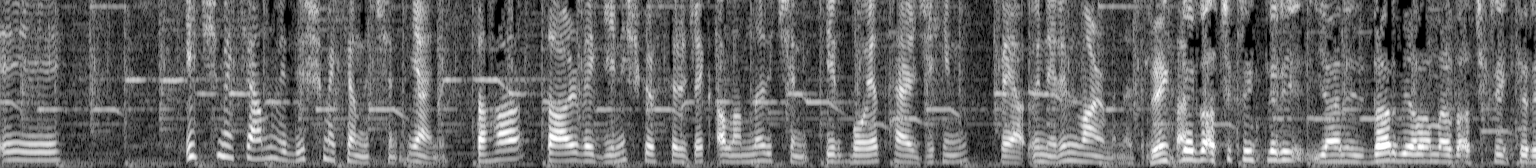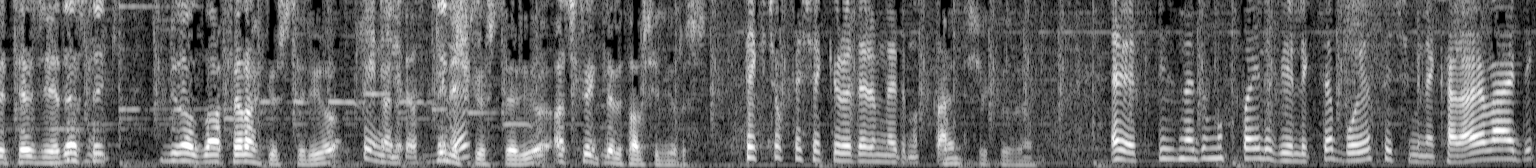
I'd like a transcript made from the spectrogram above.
e, iç mekan ve dış mekan için yani daha dar ve geniş gösterecek alanlar için bir boya tercihin veya önerin var mı Usta? Renklerde açık renkleri yani dar bir alanlarda açık renkleri tercih edersek biraz daha ferah gösteriyor. Geniş Yani gösterir. Geniş gösteriyor. Açık renkleri tavsiye ediyoruz. Peki çok teşekkür ederim Nedim Usta. Ben teşekkür ederim. Evet biz Nedim Usta ile birlikte boya seçimine karar verdik.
